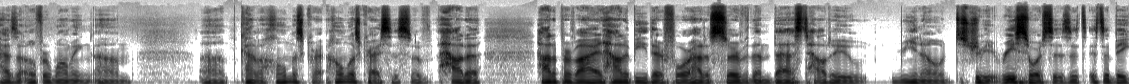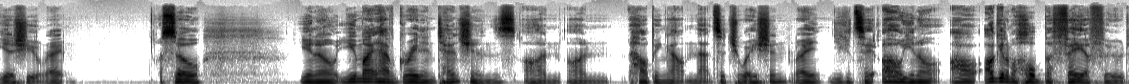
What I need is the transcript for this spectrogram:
has an overwhelming um, uh, kind of a homeless homeless crisis of how to how to provide, how to be there for, how to serve them best, how to you know distribute resources. It's it's a big issue, right? So, you know, you might have great intentions on on helping out in that situation, right? You could say, "Oh, you know, I'll I'll get them a whole buffet of food."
